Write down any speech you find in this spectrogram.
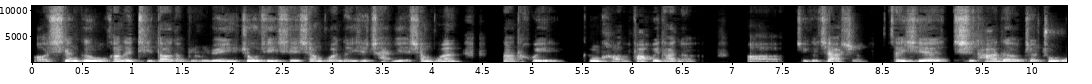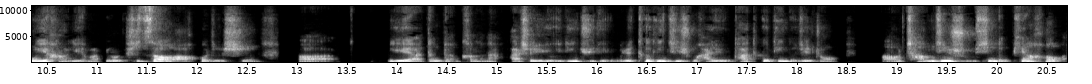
呃，先跟我刚才提到的，比如说元宇宙这些相关的一些产业相关，那它会更好的发挥它的啊这个价值。在一些其他的叫重工业行业吧，比如制造啊，或者是啊业啊等等，可能呢还是有一定距离。我觉得特定技术还有它特定的这种啊场景属性的偏好吧。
